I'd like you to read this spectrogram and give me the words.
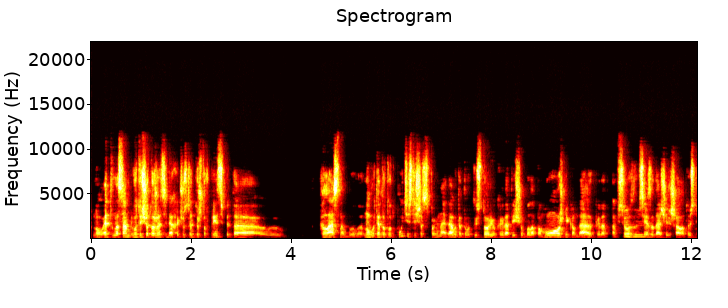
Ну, это на самом деле, вот еще тоже от себя хочу сказать, то, что, в принципе, это классно было. Ну, вот этот вот путь, если сейчас вспоминать, да, вот эту вот историю, когда ты еще была помощником, да, когда ты там все, mm-hmm. все задачи решала. То есть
